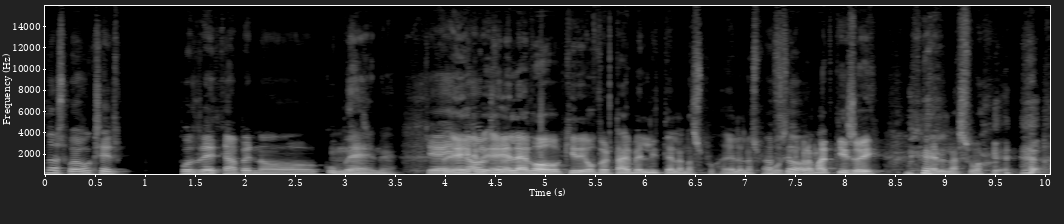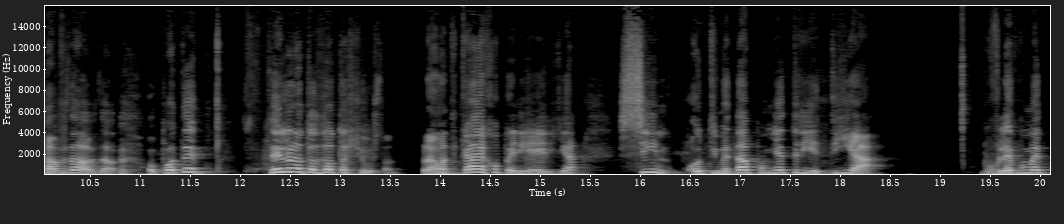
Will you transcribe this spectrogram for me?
Να σου πω, εγώ ξέρεις πώς βρέθηκα να παίρνω κούπε. Ναι, ναι. Και Ε, είναι all-star. έλα εδώ, κύριε Overtime Elite, έλα να σου πω. Έλα να σου πω πώς Αυτό. είναι η πραγματική ζωή. έλα να σου πω. αυτό, αυτό. Οπότε θέλω να το δω το Houston. Πραγματικά έχω περιέργεια. Συν ότι μετά από μια τριετία που βλέπουμε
